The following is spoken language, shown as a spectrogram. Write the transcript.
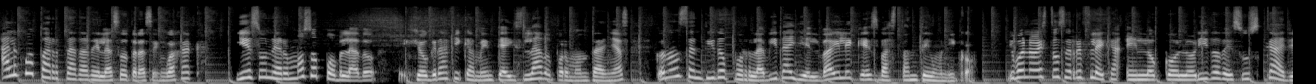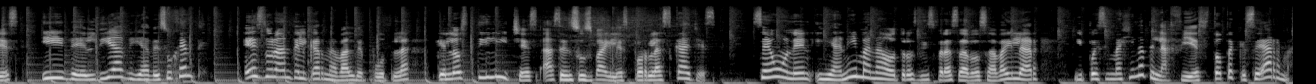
algo apartada de las otras en Oaxaca y es un hermoso poblado geográficamente aislado por montañas con un sentido por la vida y el baile que es bastante único. Y bueno, esto se refleja en lo colorido de sus calles y del día a día de su gente. Es durante el carnaval de Putla que los tiliches hacen sus bailes por las calles. Se unen y animan a otros disfrazados a bailar y pues imagínate la fiestota que se arma.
